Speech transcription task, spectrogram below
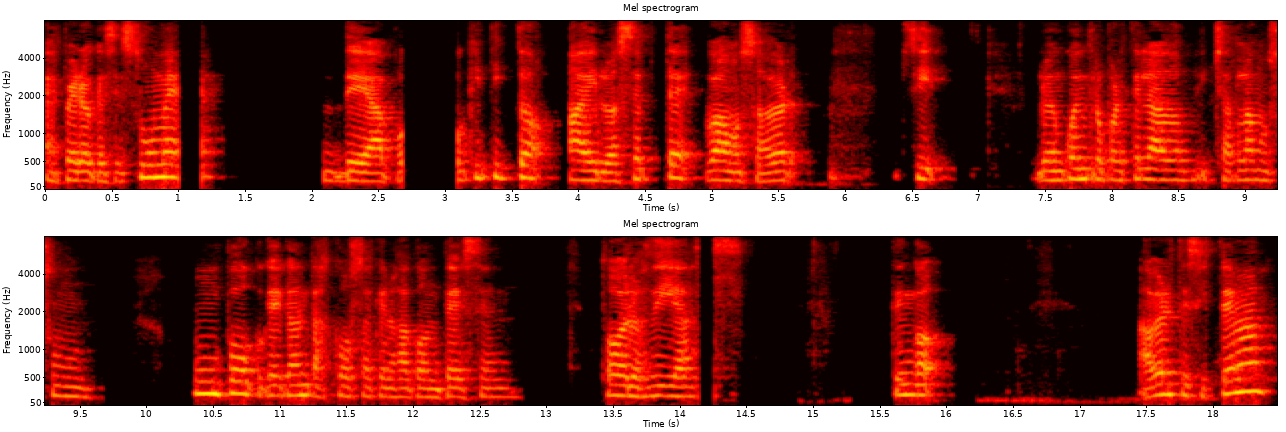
Espero que se sume de a poquitito, ahí lo acepté, vamos a ver si lo encuentro por este lado y charlamos un, un poco, que hay tantas cosas que nos acontecen todos los días. Tengo, a ver este sistema,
